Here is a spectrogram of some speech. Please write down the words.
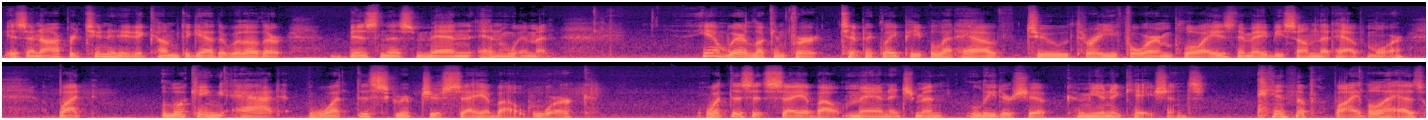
is an opportunity to come together with other businessmen and women know, we're looking for typically people that have two, three, four employees. There may be some that have more. But looking at what the scriptures say about work, what does it say about management, leadership, communications? And the Bible has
